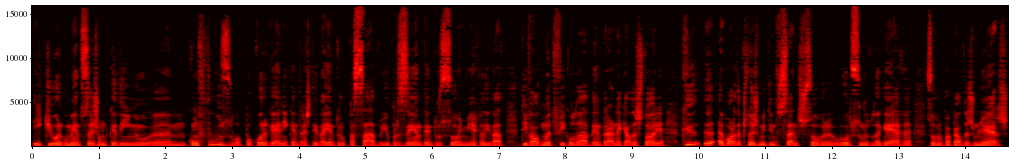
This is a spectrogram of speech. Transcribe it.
E que o argumento seja um bocadinho hum, confuso, ou pouco orgânico entre esta ideia entre o passado e o presente, entre o sonho e a realidade. Tive alguma dificuldade de entrar naquela história que uh, aborda questões muito interessantes sobre o absurdo da guerra, sobre o papel das mulheres.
